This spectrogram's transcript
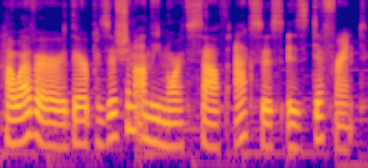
However, their position on the north-south axis is different.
